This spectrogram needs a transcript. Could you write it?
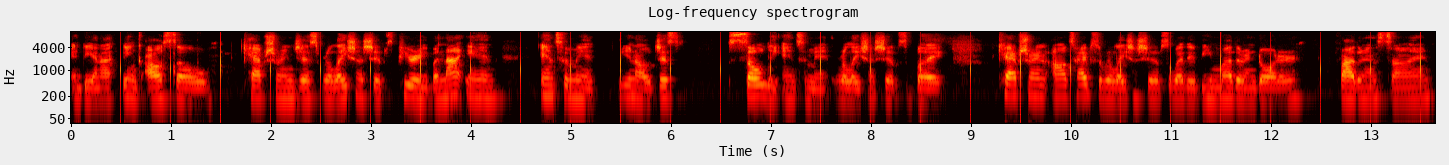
and then i think also capturing just relationships period but not in intimate you know just solely intimate relationships but capturing all types of relationships whether it be mother and daughter father and son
